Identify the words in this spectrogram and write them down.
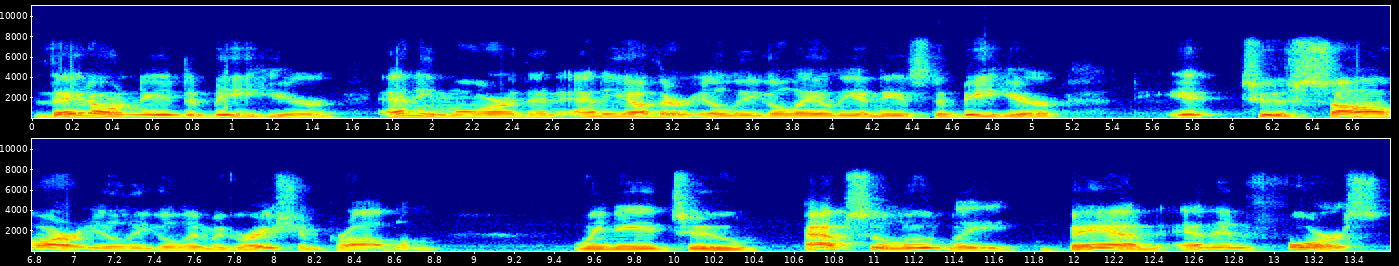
they don't need to be here any more than any other illegal alien needs to be here. It, to solve our illegal immigration problem, we need to absolutely ban and enforce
